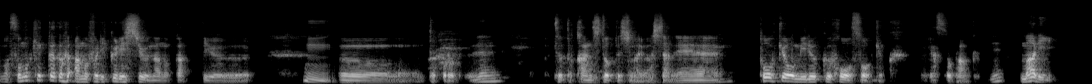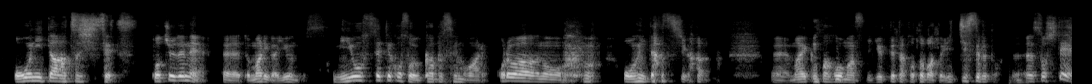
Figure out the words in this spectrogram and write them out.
まあその結果があのフリクリ集なのかっていううん。うんところでね、ちょっと感じ取ってしまいましたね。東京ミルク放送局、キャスト番組ね。マリ、大仁田敦施設。途中でね、えーと、マリが言うんです。身を捨ててこそ浮かぶ背もある。これは、あの、大仁田敦が、えーマイクパフォーマンスで言ってた言葉と一致すると。えーそして、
